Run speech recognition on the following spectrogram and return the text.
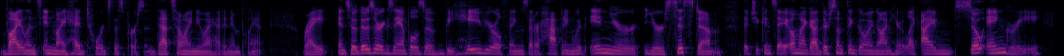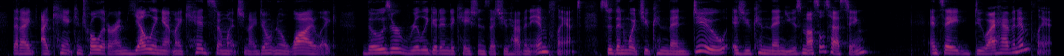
violence in my head towards this person. That's how i knew i had an implant right? And so those are examples of behavioral things that are happening within your your system that you can say oh my god there's something going on here. Like i'm so angry that i i can't control it or i'm yelling at my kids so much and i don't know why. Like those are really good indications that you have an implant. So then what you can then do is you can then use muscle testing and say do i have an implant?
